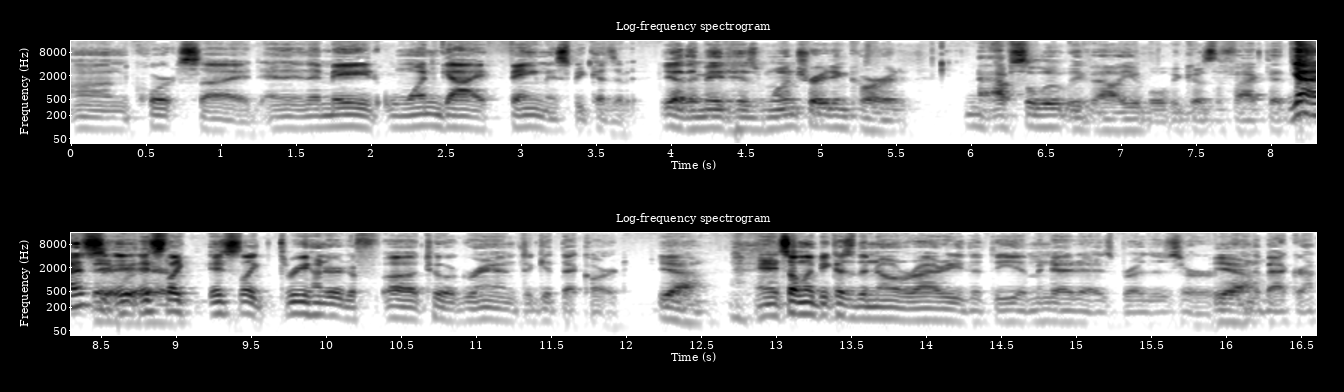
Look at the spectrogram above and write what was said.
on court side, and then they made one guy famous because of it. Yeah, they made his one trading card absolutely valuable because the fact that Yeah, it's it's like it's like three hundred uh, to a grand to get that card. Yeah, And it's only because of the notoriety that the Menendez brothers are Yeah. in the background.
